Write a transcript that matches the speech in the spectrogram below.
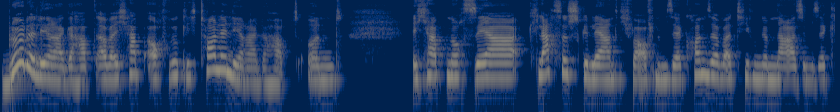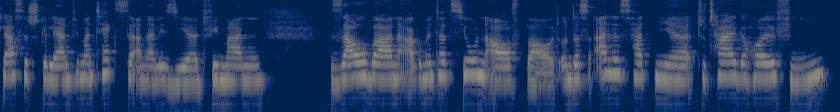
blöde Lehrer gehabt, aber ich habe auch wirklich tolle Lehrer gehabt und ich habe noch sehr klassisch gelernt. Ich war auf einem sehr konservativen Gymnasium, sehr klassisch gelernt, wie man Texte analysiert, wie man sauber eine Argumentation aufbaut. Und das alles hat mir total geholfen,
